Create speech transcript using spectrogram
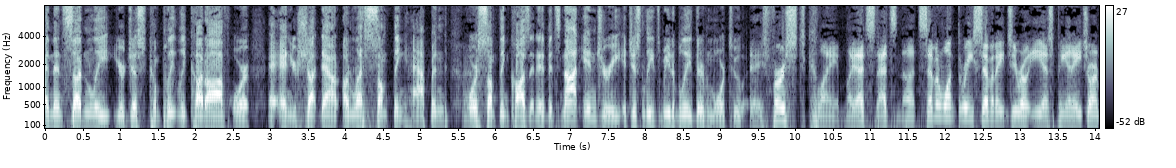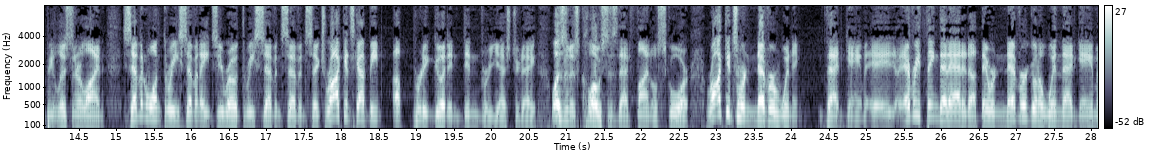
and then suddenly you're just completely cut off, or and you're shut down unless something happened or something caused it. If it's not injury, it just leads me to believe there's more to it. His first claim. Like that's that's nuts. 713-780 ESPN HRP listener line 713-780-3776. Rockets got beat up pretty good in Denver yesterday. Wasn't as close as that final score. Rockets were never winning that game. Eh, Everything that added up, they were never going to win that game.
